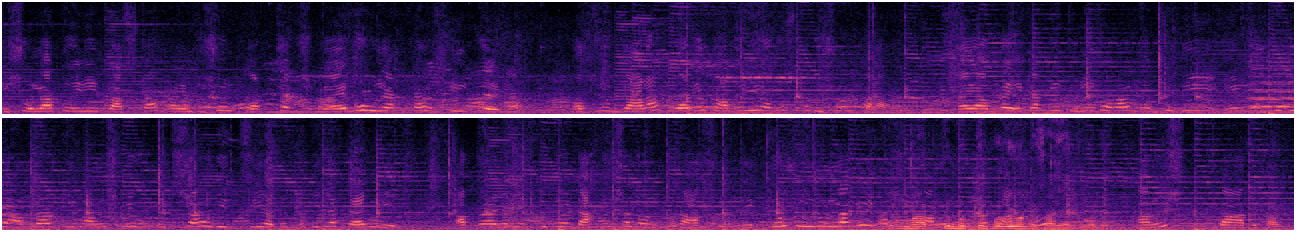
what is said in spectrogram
এই শোলা তৈরির কাজটা মানে ভীষণ খরচা ব্যয়বহুল একটা শিল্প এটা। অথচ যারা করে তাদেরই অবস্থা ভীষণ খারাপ। তাই আমরা এটাকে তুলে ধরার মধ্যে দিয়ে এর মধ্যে দিয়ে আমরা আর কি মানুষকে উৎসাহ দিচ্ছি যাতে প্রতিটা প্যান্ডেল আপনারা যদি একটু করে ডাকের সাথে অন্তত আসবেন দেখতেও সুন্দর লাগে এবং মাতৃমূর্তি প্রতিমাটা সাজাতে পারে। মানুষ দাঁড়াতে পারবে?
